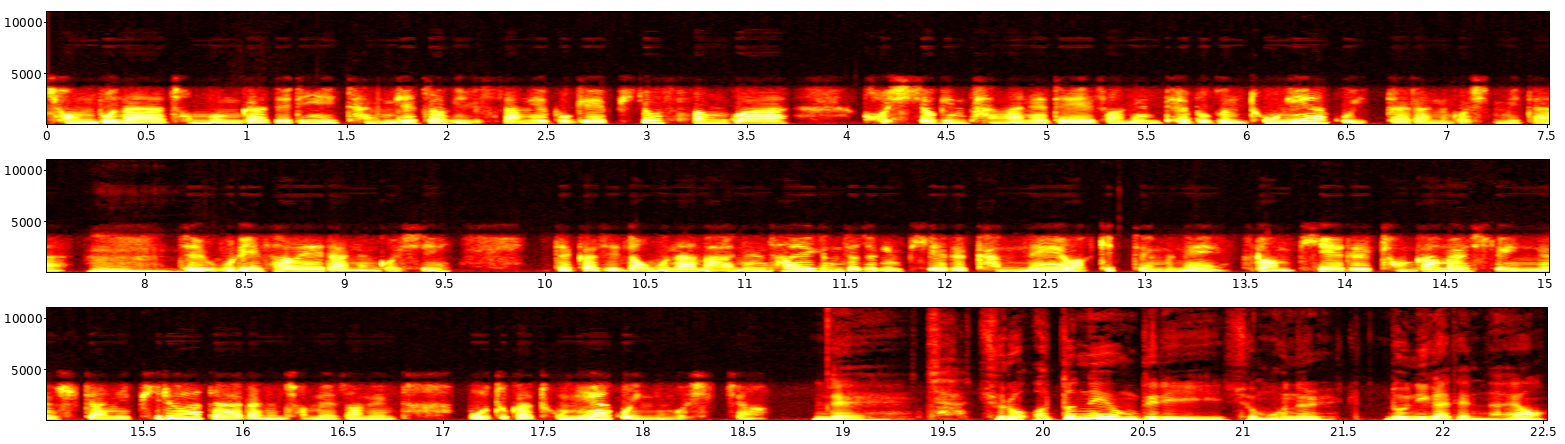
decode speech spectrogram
정부나 전문가들이 단계적 일상 회복의 필요성과 거시적인 방안에 대해서는 대부분 동의하고 있다라는 것입니다. 음. 이제 우리 사회라는 것이 이때까지 너무나 많은 사회경제적인 피해를 감내해 왔기 때문에 그런 피해를 경감할 수 있는 수단이 필요하다라는 점에서는 모두가 동의하고 있는 것이죠. 네. 자, 주로 어떤 내용들이 좀 오늘 논의가 됐나요?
